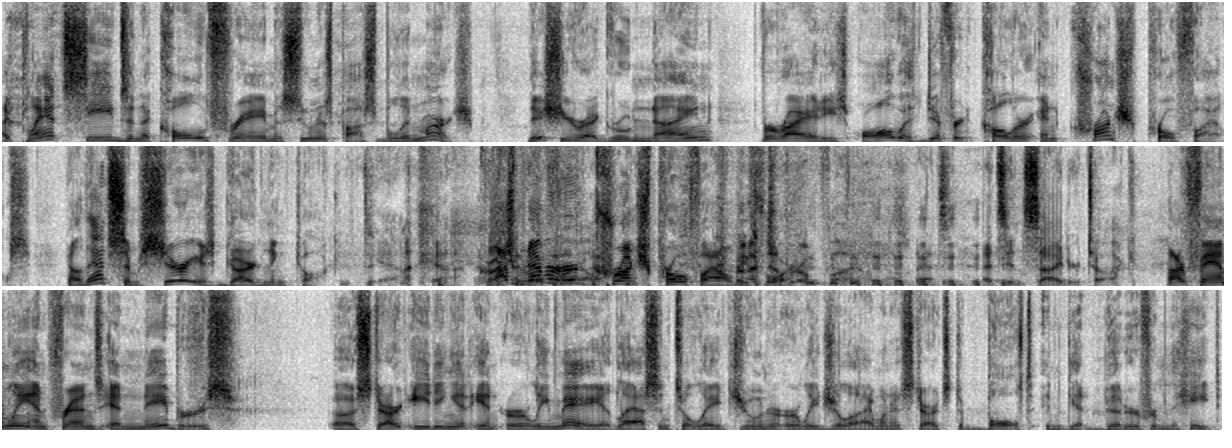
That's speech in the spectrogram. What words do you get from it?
I plant seeds in a cold frame as soon as possible in March. This year I grew nine varieties, all with different color and crunch profiles. Now that's some serious gardening talk. Yeah, yeah. Crunch I've never heard crunch profile before. Crunch profile. That's that's insider talk. Our family and friends and neighbors uh, start eating it in early May. It lasts until late June or early July when it starts to bolt and get bitter from the heat.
